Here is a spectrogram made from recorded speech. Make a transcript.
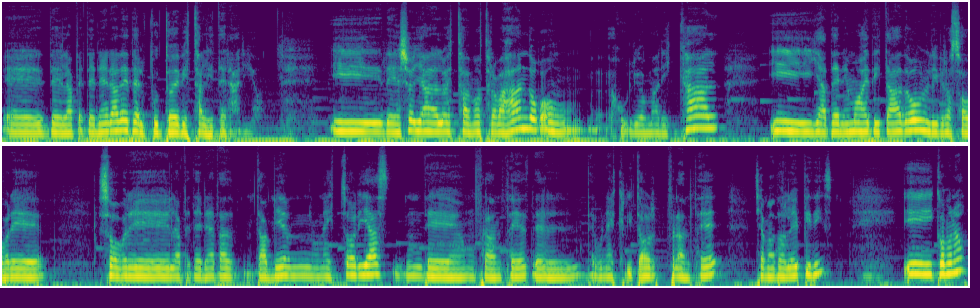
eh, de la petenera desde el punto de vista literario. Y de eso ya lo estamos trabajando con eh, Julio Mariscal y ya tenemos editado un libro sobre, sobre la petenera, ta- también una historia de un francés, del- de un escritor francés llamado Lépidis. Y como no,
